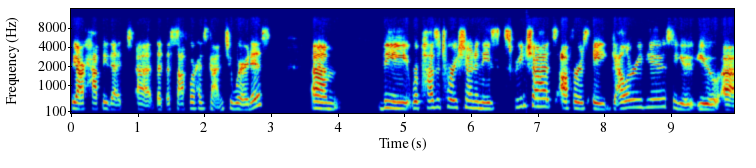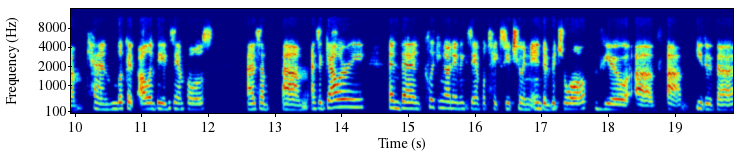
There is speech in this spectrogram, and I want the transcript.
we are happy that, uh, that the software has gotten to where it is. The repository shown in these screenshots offers a gallery view, so you, you um, can look at all of the examples as a, um, as a gallery. And then clicking on an example takes you to an individual view of um, either the,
